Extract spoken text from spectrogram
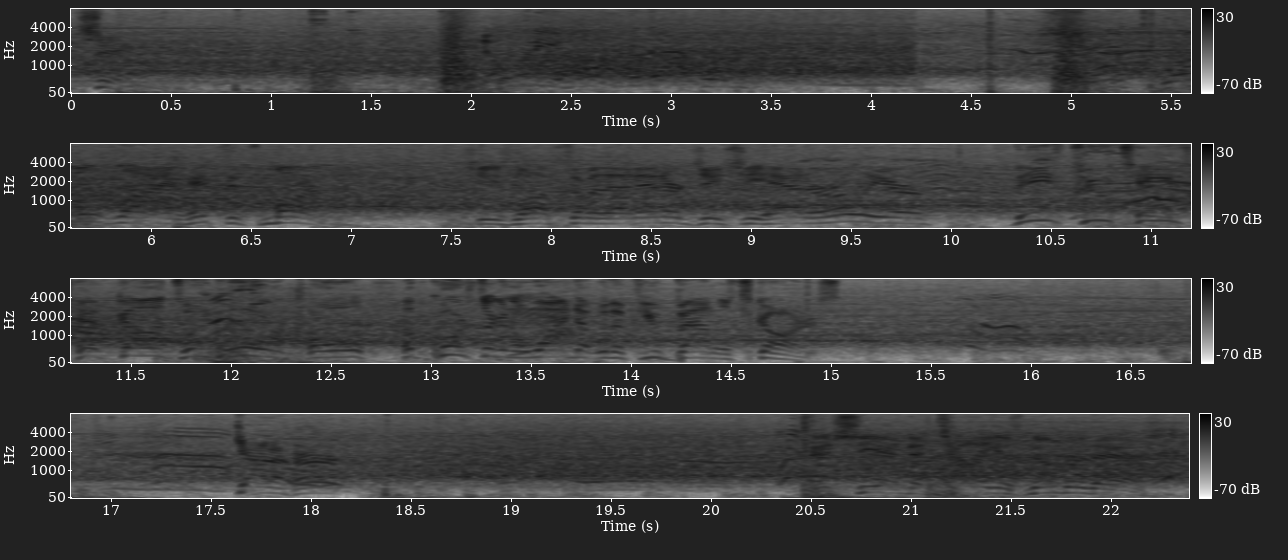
Launching. Nobody home for that one. Short clothesline hits its mark. She's lost some of that energy she had earlier. These two teams have gone to war, Cole. Of course they're going to wind up with a few battle scars. Gotta hurt. And she had Natalya's number there.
